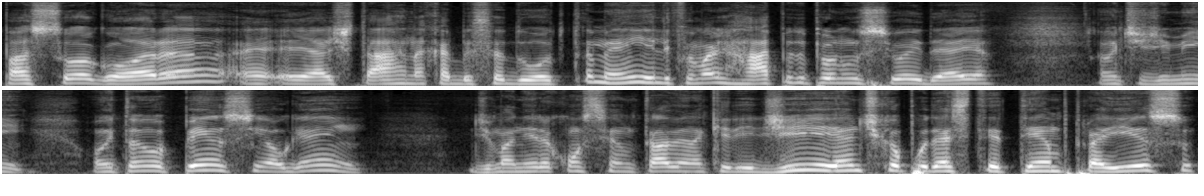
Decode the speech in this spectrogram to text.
passou agora é, é, a estar na cabeça do outro também. ele foi mais rápido, pronunciou a ideia antes de mim. Ou então eu penso em alguém de maneira concentrada naquele dia e antes que eu pudesse ter tempo para isso,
